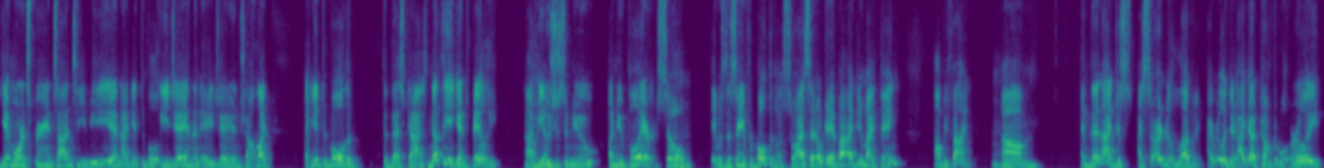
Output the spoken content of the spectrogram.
get more experience on TV and I get to bowl EJ and then AJ and Sean. Like I get to bowl the the best guys. Nothing against Bailey. Uh, oh, he yeah. was just a new a new player. So mm-hmm. it was the same for both of us. So I said, okay, if I do my thing, I'll be fine. Mm-hmm. Um, and then I just I started to love it. I really did. I got comfortable early.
